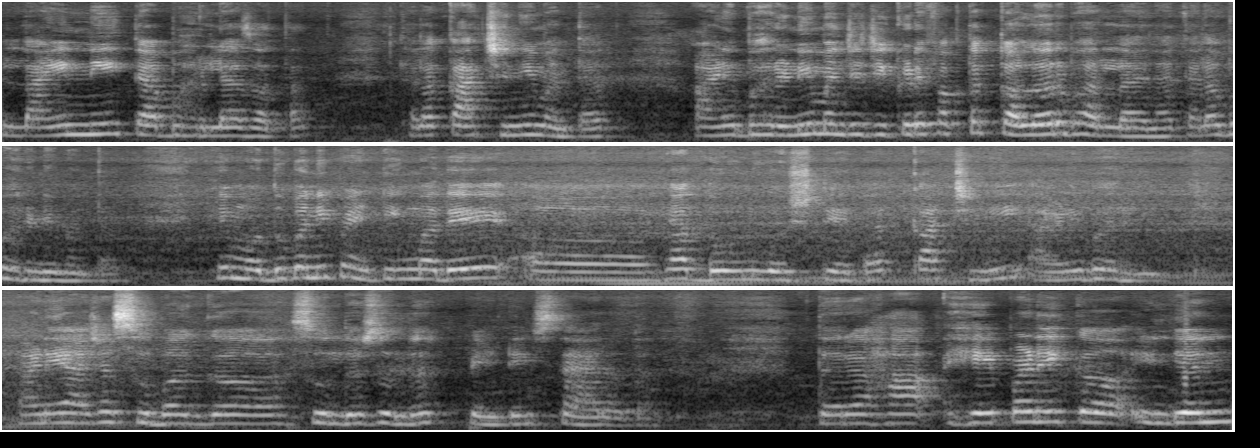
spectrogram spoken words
लाईननी त्या भरल्या जातात. त्याला काचणी म्हणतात. आणि भरणी म्हणजे जिकडे फक्त कलर भरला आहे ना त्याला भरणी म्हणतात. हे मधुबनी पेंटिंगमध्ये ह्या दोन गोष्टी येतात काचणी आणि भरणी. आणि अशा सुबक सुंदर सुंदर पेंटिंग्स तयार होतात. तर हा हे पण एक इंडियन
